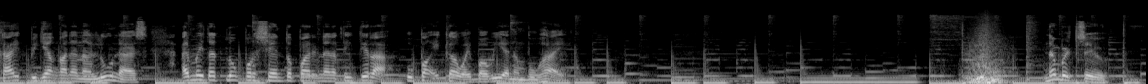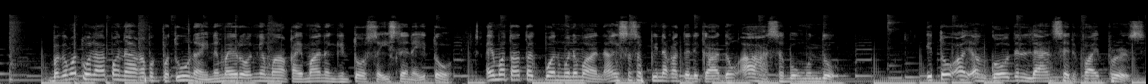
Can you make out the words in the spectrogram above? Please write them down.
kahit bigyan ka na ng lunas ay may 3% pa rin na natitira upang ikaw ay bawian ng buhay. Number 2. Bagamat wala pang nakakapagpatunay na mayroon ng mga kaymanang ginto sa isla na ito, ay matatagpuan mo naman ang isa sa pinakadelikadong ahas sa buong mundo. Ito ay ang Golden Lancet Vipers.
